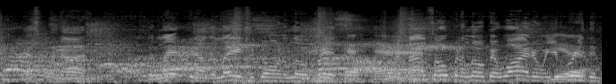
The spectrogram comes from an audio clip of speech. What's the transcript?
that's when uh, the leg, you know, the legs are going a little bit. the mouth's open a little bit wider when you're Yeah. breathing.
